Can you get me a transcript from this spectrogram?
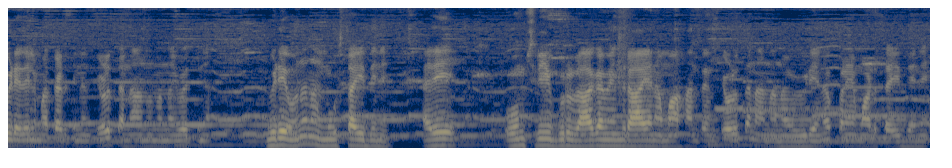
ವಿಡಿಯೋದಲ್ಲಿ ಮಾತಾಡ್ತೀನಿ ಅಂತ ಹೇಳ್ತಾ ನಾನು ನನ್ನ ಇವತ್ತಿನ ವಿಡಿಯೋವನ್ನು ನಾನು ಮುಗಿಸ್ತಾ ಇದ್ದೀನಿ. ಅದೇ, ಓಂ ಶ್ರೀ ಗುರು ರಾಘವೇಂದ್ರ ಆಯ ನಮಃ ಅಂತ ಹೇಳ್ತಾ ನಾನು ನನ್ನ ವಿಡಿಯೋನ ಕೊನೆ ಮಾಡ್ತಾ ಇದ್ದೇನೆ.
